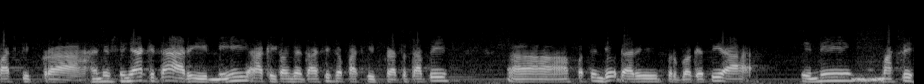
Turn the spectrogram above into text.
Paskibra. Intinya kita hari ini lagi konsentrasi ke Paskibra, tetapi uh, petunjuk dari berbagai pihak ini masih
